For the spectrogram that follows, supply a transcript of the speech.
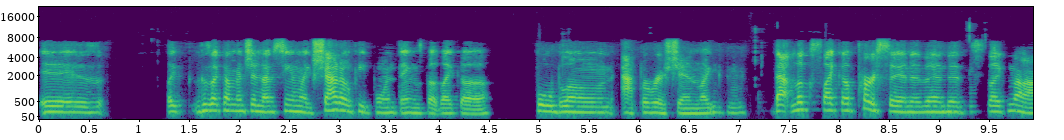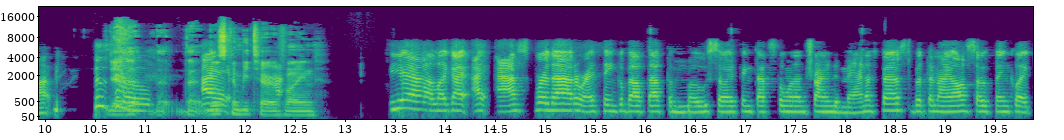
is like because like I mentioned, I've seen like shadow people and things, but like a full blown apparition, like Mhm. that looks like a person, and then it's like not. Yeah, so that, that, that, those I- can be terrifying. yeah, like I I ask for that or I think about that the most, so I think that's the one I'm trying to manifest. But then I also think like.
